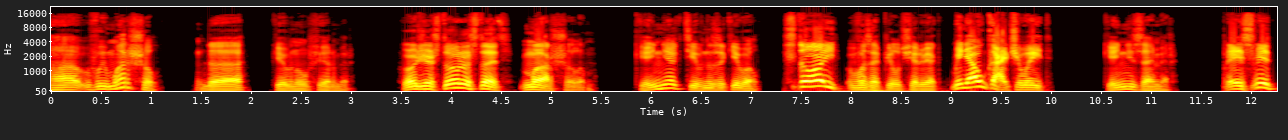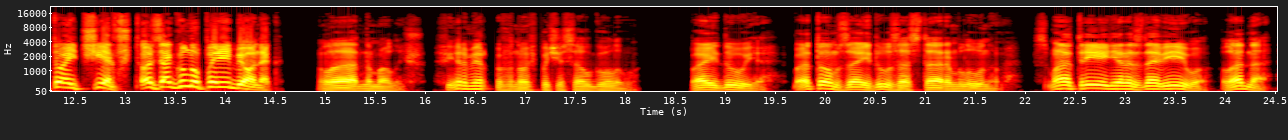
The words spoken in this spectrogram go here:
«А вы маршал?» «Да», — кивнул фермер. «Хочешь тоже стать маршалом?» Кенни активно закивал. «Стой!» — возопил червяк. «Меня укачивает!» Кенни замер. «Пресвятой червь, что за глупый ребенок!» «Ладно, малыш». Фермер вновь почесал голову. «Пойду я. Потом зайду за старым луном. Смотри, не раздави его, ладно?»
